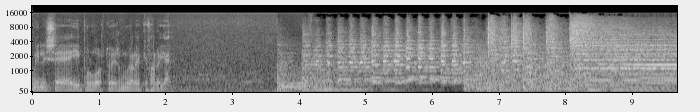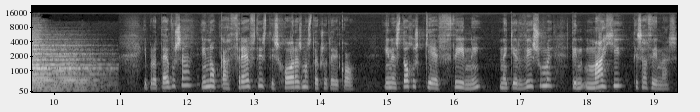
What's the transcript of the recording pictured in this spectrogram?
μίλησε η Υπουργός Τουρισμού, Γιώργο Κεφαλογιάννη. Η πρωτεύουσα είναι ο καθρέφτης της χώρας μας στο εξωτερικό. Είναι στόχος και ευθύνη να κερδίσουμε την μάχη της Αθήνας.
